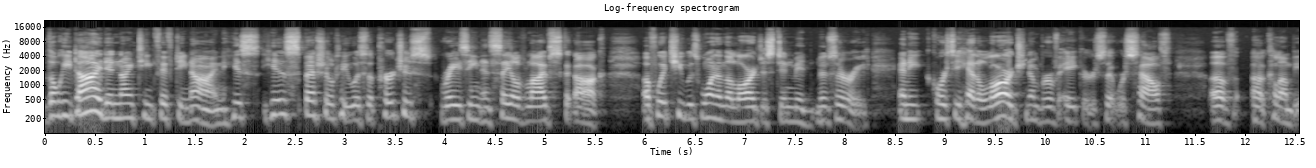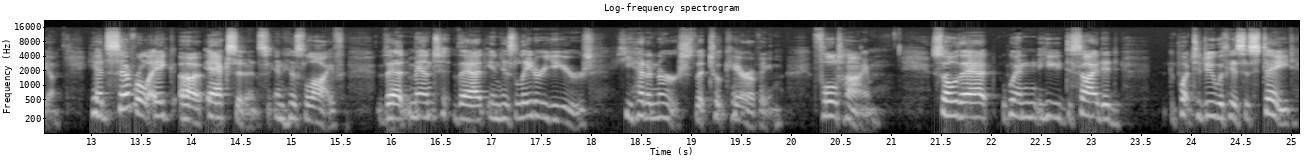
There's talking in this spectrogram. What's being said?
Though he died in 1959, his, his specialty was the purchase, raising, and sale of livestock, of which he was one of the largest in mid Missouri. And he, of course, he had a large number of acres that were south of uh, Columbia. He had several uh, accidents in his life that meant that in his later years, he had a nurse that took care of him full time. So that when he decided what to do with his estate,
